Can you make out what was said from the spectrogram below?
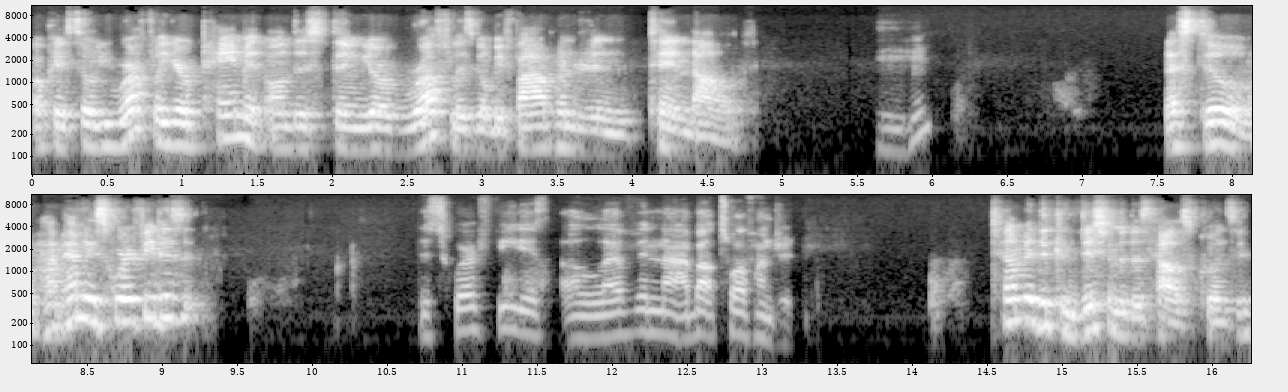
Okay, so you roughly your payment on this thing, your roughly is going to be $510. dollars hmm That's still, how, how many square feet is it? the square feet is eleven, uh, about twelve hundred. Tell me the condition of this house, Quincy.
